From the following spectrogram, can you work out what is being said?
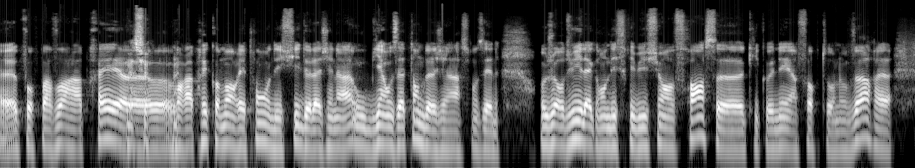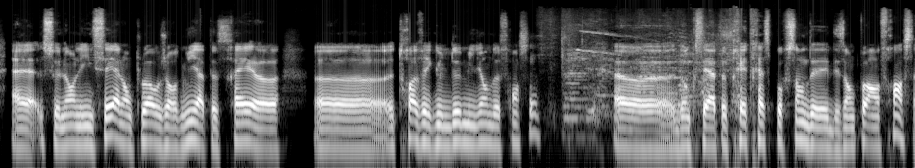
euh, pour pas voir après, euh, voir après comment on répond aux défis de la génération ou bien aux attentes de la génération Z. Aujourd'hui, la grande distribution en France, qui connaît un fort turnover, selon l'INSEE, elle emploie aujourd'hui à peu près 3,2 millions de Français. Euh, donc c'est à peu près 13% des, des, emplois en France.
